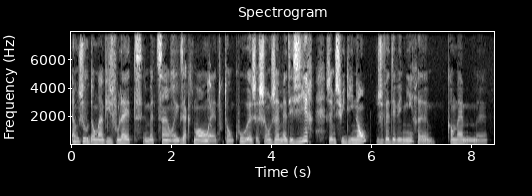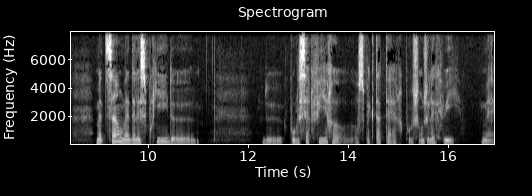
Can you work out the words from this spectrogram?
un jour dans ma vie, je voulais être médecin exactement, et tout en coup, euh, j'ai changé mes désirs. Je me suis dit non, je vais devenir euh, quand même euh, médecin, mais de l'esprit, de, de, pour le servir euh, aux spectateurs, pour changer leur vie, mais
